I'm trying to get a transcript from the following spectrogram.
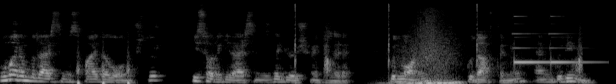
Umarım bu dersimiz faydalı olmuştur. Bir sonraki dersimizde görüşmek üzere. Good morning, good afternoon and good evening.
